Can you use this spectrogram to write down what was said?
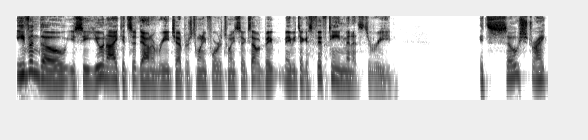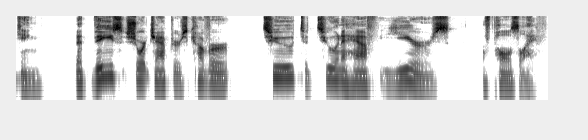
Even though, you see, you and I could sit down and read chapters 24 to 26, that would maybe take us 15 minutes to read. It's so striking that these short chapters cover two to two and a half years of Paul's life.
